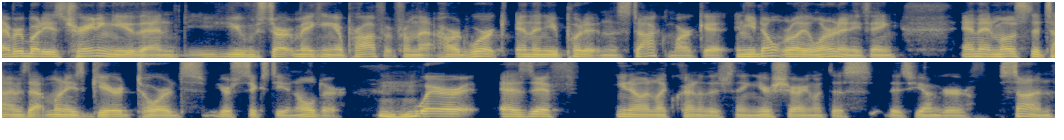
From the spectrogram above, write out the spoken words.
everybody is training you then you start making a profit from that hard work and then you put it in the stock market and you don't really learn anything and then most of the times that money's geared towards your 60 and older mm-hmm. where as if you know and like kind of this thing you're sharing with this this younger son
